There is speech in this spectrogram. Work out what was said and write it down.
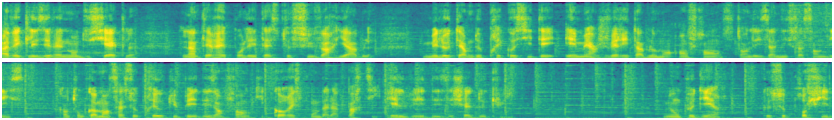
Avec les événements du siècle, l'intérêt pour les tests fut variable, mais le terme de précocité émerge véritablement en France dans les années 70 quand on commence à se préoccuper des enfants qui correspondent à la partie élevée des échelles de QI. Mais on peut dire que ce profil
